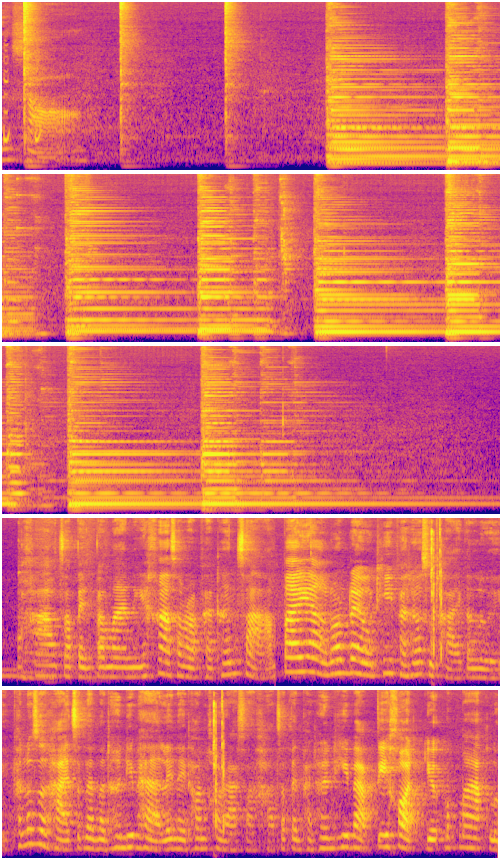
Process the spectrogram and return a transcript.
งสอง เป็นประมาณนี้ค่ะสำหรับแพทเทิร์น3 ไปอย่างรวดเร็วที่แพทเทิร์นสุดท้ายกันเลยแพทเทิร์นสุดท้ายจะเป็นแพทเทิร์นที่แพรเล่นในท่อนคอรัสนะคะจะเป็นแพทเทิร์นที่แบบตีคอร์ดเยอะมากๆเล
